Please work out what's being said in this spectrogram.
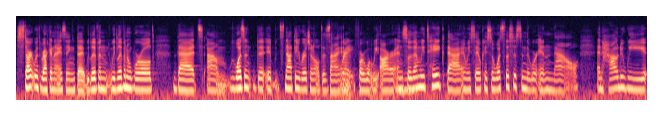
start with recognizing that we live in we live in a world that um, wasn't the it's not the original design Right. for what we are, and so Mhm. then we take that and we say, okay, so what's the system that we're in now, and how do we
